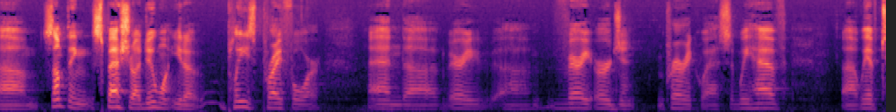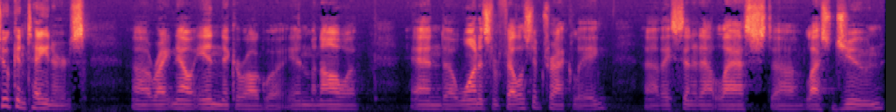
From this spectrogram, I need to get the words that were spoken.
um, something special I do want you to please pray for, and uh, very, uh, very urgent prayer requests. We have, uh, we have two containers uh, right now in Nicaragua, in Managua. And one is from Fellowship Tract League. Uh, they sent it out last, uh, last June.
